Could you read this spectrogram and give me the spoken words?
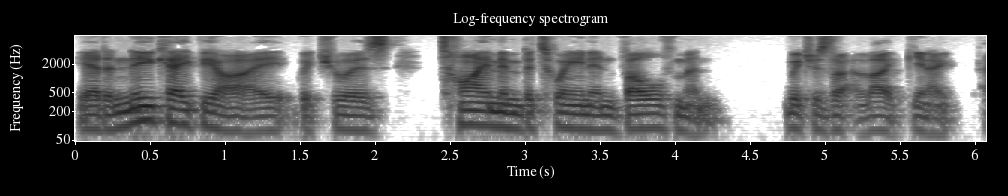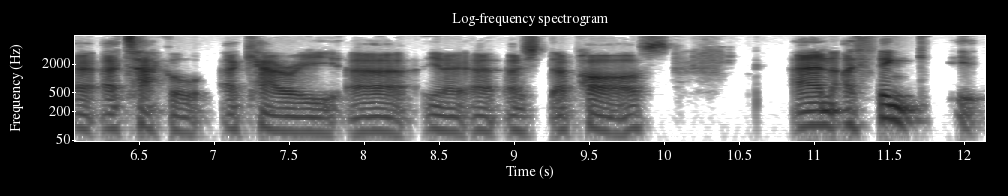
He had a new KPI, which was time in between involvement, which was like, like you know, a, a, tackle, a carry, uh, you know, a, a, a pass. And I think it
